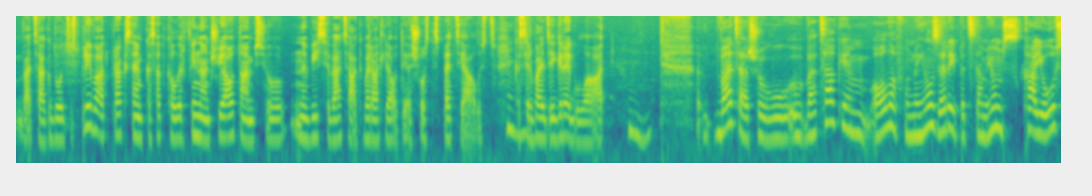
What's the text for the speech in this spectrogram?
Vecāki dodas uz privātu praksēm, kas atkal ir finanšu jautājums, jo ne visi vecāki var atļauties šos speciālistus, mm -hmm. kas ir vajadzīgi regulāri. Hmm. Vaicāšu vecākiem, Olaf un Ilzi, arī pēc tam jums, kā jūs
